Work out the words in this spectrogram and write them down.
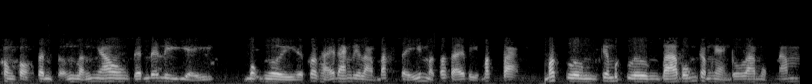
không còn tin tưởng lẫn nhau, đến đến ly dị. Một người có thể đang đi làm bác sĩ mà có thể bị mất bằng, mất luôn cái mức lương ba bốn trăm ngàn đô la một năm,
